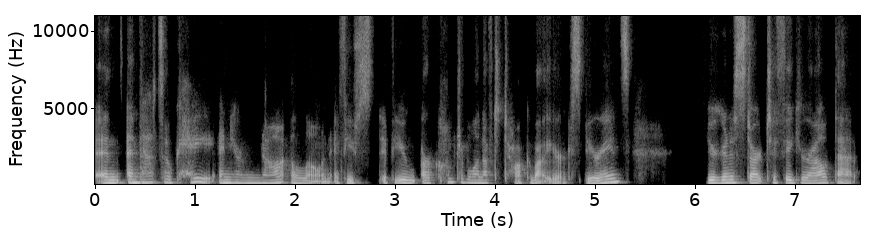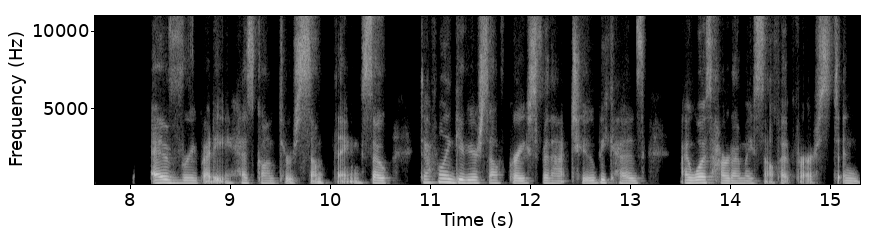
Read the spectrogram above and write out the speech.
and and that's okay and you're not alone if you if you are comfortable enough to talk about your experience you're going to start to figure out that everybody has gone through something so definitely give yourself grace for that too because i was hard on myself at first and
